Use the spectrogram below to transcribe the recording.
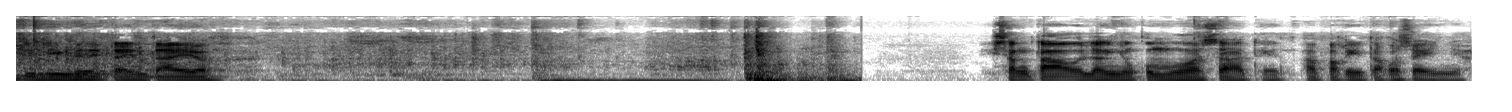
Delivery time tayo. Isang tao lang yung kumuha sa atin. Papakita ko sa inyo.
